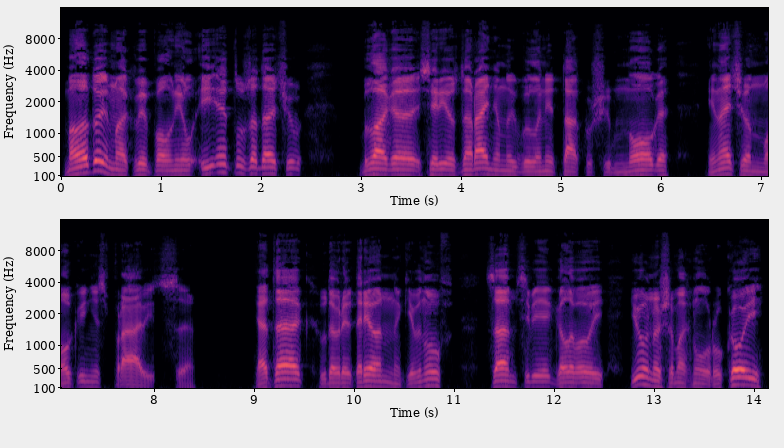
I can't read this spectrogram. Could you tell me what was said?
Молодой маг выполнил и эту задачу, благо серьезно раненых было не так уж и много, иначе он мог и не справиться. А так, удовлетворенно кивнув, сам себе головой, юноша махнул рукой,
